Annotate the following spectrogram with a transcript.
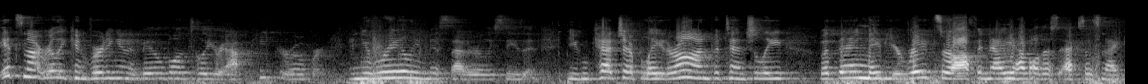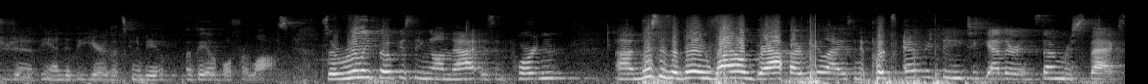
it's not really converting and available until you're at peak or over. And you really miss that early season. You can catch up later on potentially but then maybe your rates are off, and now you have all this excess nitrogen at the end of the year that's going to be available for loss. So, really focusing on that is important. Um, this is a very wild graph, I realize, and it puts everything together in some respects.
